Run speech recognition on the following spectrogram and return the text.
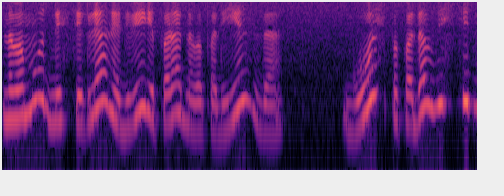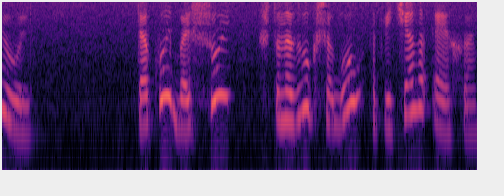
новомодные стеклянные двери парадного подъезда гость попадал в вестибюль, такой большой, что на звук шагов отвечало эхо.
